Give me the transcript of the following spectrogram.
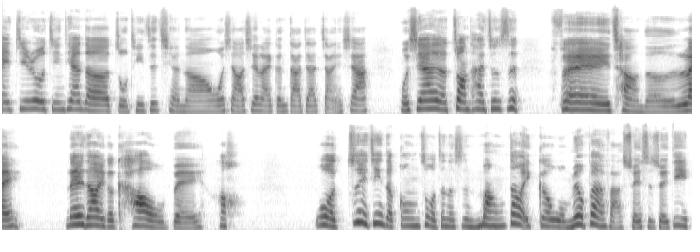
在进入今天的主题之前呢，我想要先来跟大家讲一下，我现在的状态就是非常的累，累到一个靠背哦。我最近的工作真的是忙到一个我没有办法随时随地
